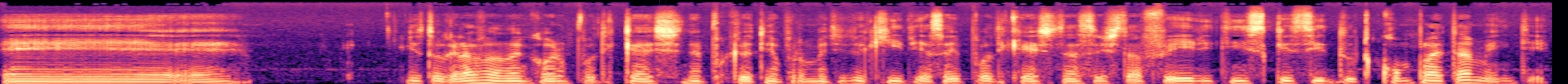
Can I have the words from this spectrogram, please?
É, eu gravando agora um podcast, né? Porque eu tinha prometido que iria sair podcast na sexta-feira e tinha esquecido completamente.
